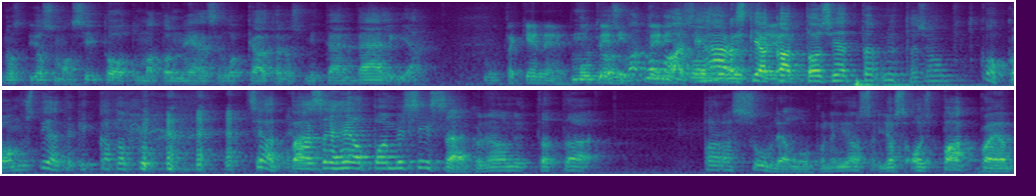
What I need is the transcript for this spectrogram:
No, jos mä oon sitoutumaton, niin eihän sillä ole käytännössä mitään väliä. Mutta kenen? Mutta jos Menit- mä, no, menit mä olisin härski ja katsoisin, että nythän se on kokoomus tietenkin, kato, kun sieltä pääsee helpoimmin sisään, kun ne on nyt tota, paras suhdeluku. Niin jos, jos olisi pakko ja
